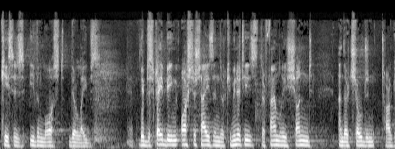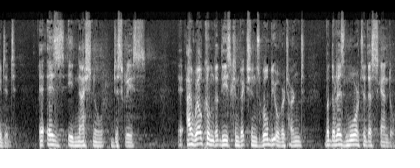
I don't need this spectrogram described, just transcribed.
cases, even lost their lives. They've described being ostracised in their communities, their families shunned, and their children targeted. It is a national disgrace. I welcome that these convictions will be overturned, but there is more to this scandal.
